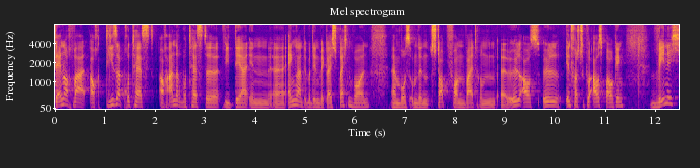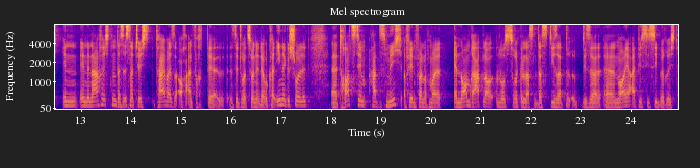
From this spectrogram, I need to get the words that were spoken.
Dennoch war auch dieser Protest, auch andere Proteste wie der in äh, England, über den wir gleich sprechen wollen, ähm, wo es um den Stopp von weiteren äh, Ölaus, Ölinfrastrukturausbau ging, wenig in, in den Nachrichten. Das ist natürlich teilweise auch einfach der Situation in der Ukraine geschuldet. Äh, trotzdem hat es mich auf jeden Fall nochmal enorm ratlos zurückgelassen, dass dieser, dieser äh, neue IPCC-Bericht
